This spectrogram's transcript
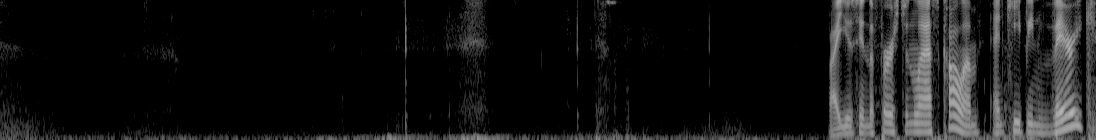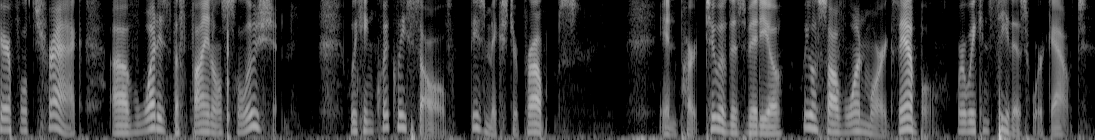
By using the first and last column and keeping very careful track of what is the final solution, we can quickly solve these mixture problems. In part 2 of this video, we will solve one more example where we can see this work out.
